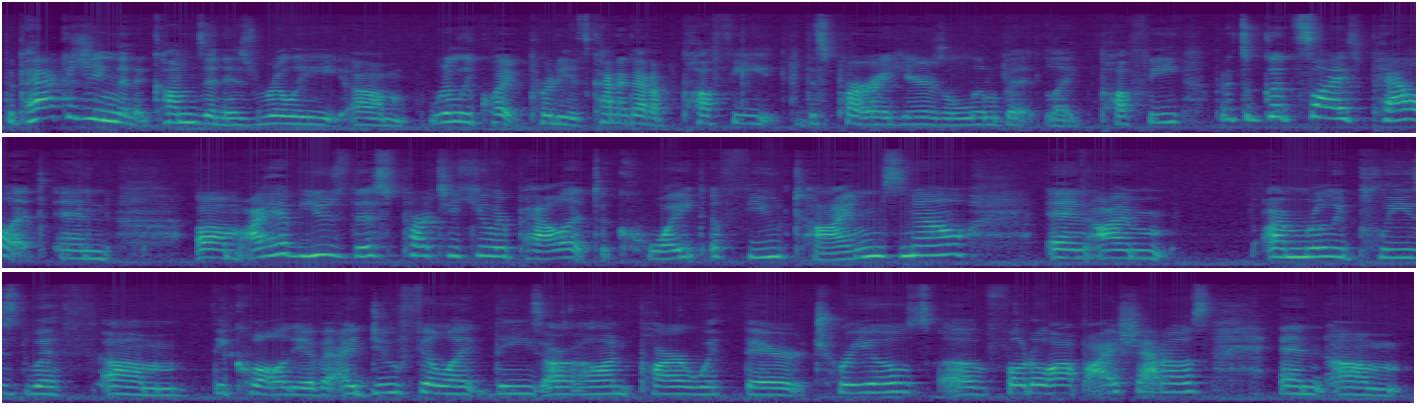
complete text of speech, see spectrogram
The packaging that it comes in is really, um, really quite pretty. It's kind of got a puffy, this part right here is a little bit like puffy, but it's a good size palette. And um, I have used this particular palette to quite a few times now, and I'm I'm really pleased with um, the quality of it. I do feel like these are on par with their trios of Photo Op eyeshadows and um,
